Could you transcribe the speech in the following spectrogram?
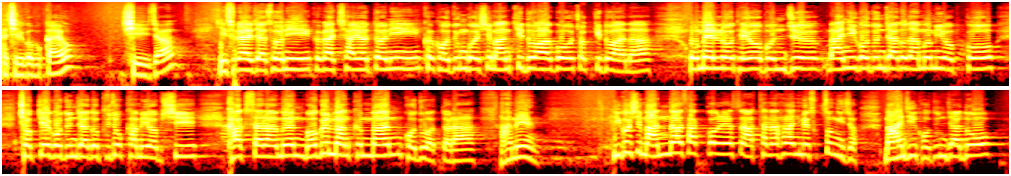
같이 읽어볼까요? 시작. 이스라엘 자손이 그같이 하였더니 그 거둔 것이 많기도 하고 적기도 하나 오멜로 되어 본즉 많이 거둔 자도 남음이 없고 적게 거둔 자도 부족함이 없이 각 사람은 먹을 만큼만 거두었더라. 아멘. 이것이 만나 사건에서 나타난 하나님의 속성이죠. 많이 거둔 자도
